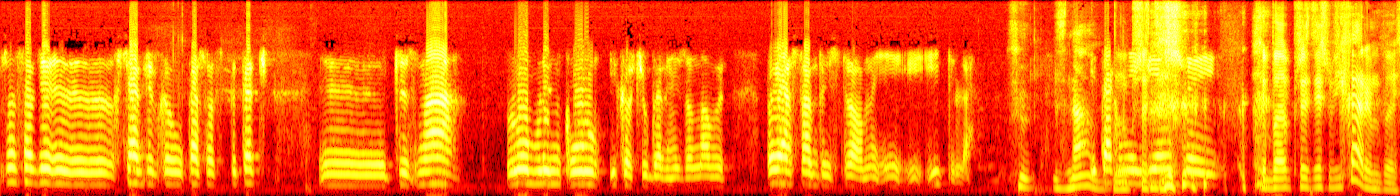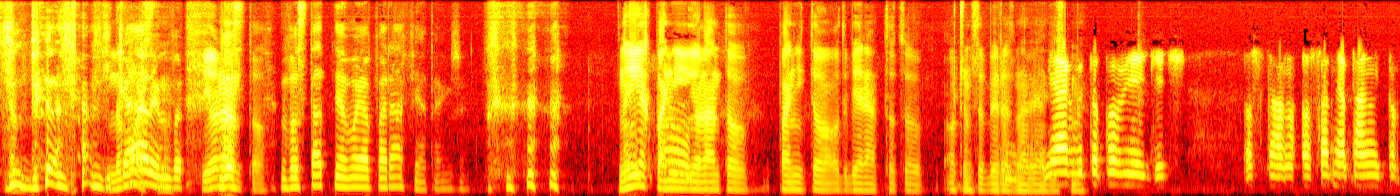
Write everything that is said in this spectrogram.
W zasadzie y, chciałam się tylko Łukasza spytać, y, czy zna Lublin, Kul i Kościół garnizonowy, bo ja z tamtej strony i, i, i tyle. Znam. I tak No mniej przecież- więcej, Chyba przecież wikarym byłeś tam. Byłem tam wikarym, bo, właśnie. Jolanto. w ostatnia moja parafia, także. No i jak pani Jolanto, pani to odbiera, to co, o czym sobie rozmawialiśmy? jakby to powiedzieć, ostan, ostatnia pani, pa-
